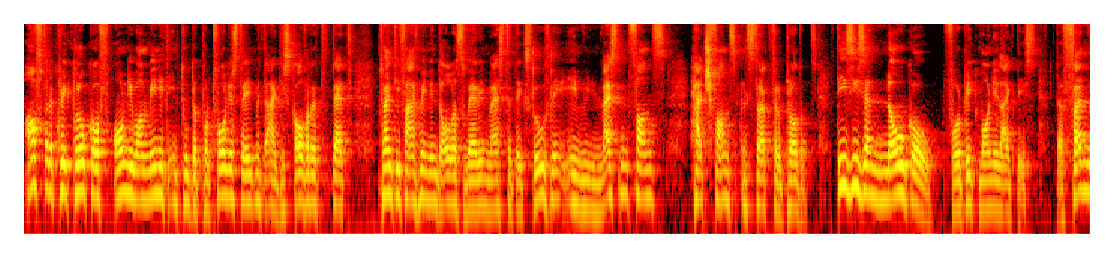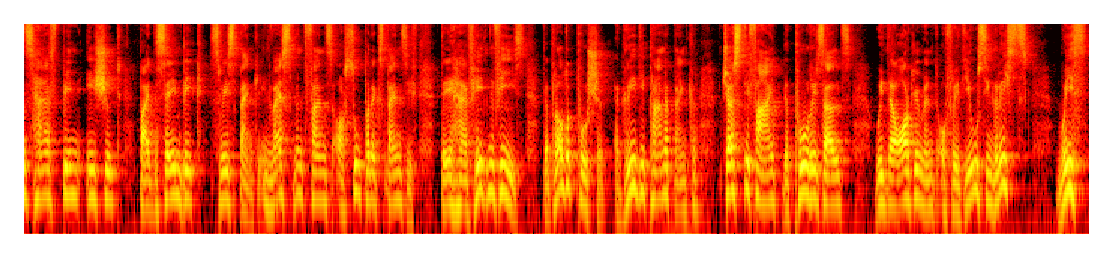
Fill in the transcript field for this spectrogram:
After a quick look of only one minute into the portfolio statement, I discovered that $25 million were invested exclusively in investment funds, hedge funds and structured products. This is a no-go for big money like this. The funds have been issued by the same big Swiss bank. Investment funds are super expensive. They have hidden fees. The product pusher, a greedy private banker, justified the poor results with the argument of reducing risks with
